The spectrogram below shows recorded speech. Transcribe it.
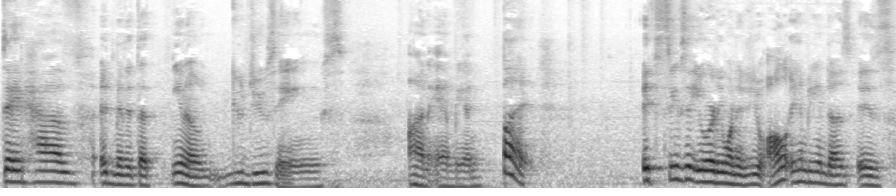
they have admitted that you know you do things on Ambien, but it's things that you already want to do. All Ambien does is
